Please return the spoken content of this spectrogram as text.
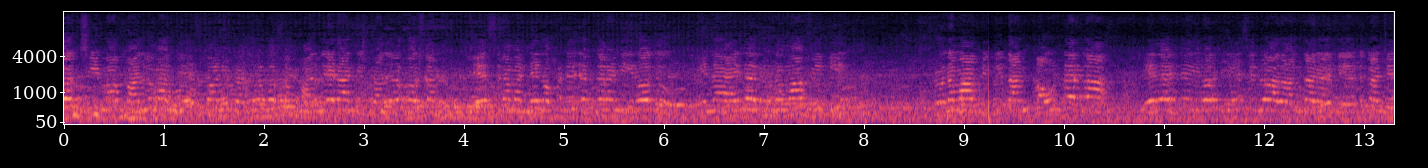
వచ్చి మా పనులు మనం చేసుకొని ప్రజల కోసం పని చేయడానికి ప్రజల కోసం చేస్తున్నామని నేను ఒకటే చెప్తానండి. ఈరోజు నిన్న అయిన రుణమాఫీకి రుణమాఫీకి దాని కౌంటర్గా ఏదైతే ఈరోజు చేసిందో అది అంటారండి. ఎందుకంటే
